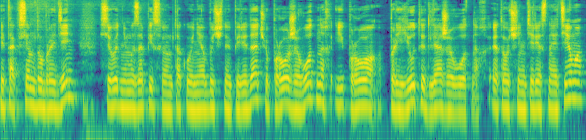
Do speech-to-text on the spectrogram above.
Итак, всем добрый день. Сегодня мы записываем такую необычную передачу про животных и про приюты для животных. Это очень интересная тема.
